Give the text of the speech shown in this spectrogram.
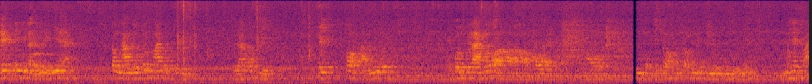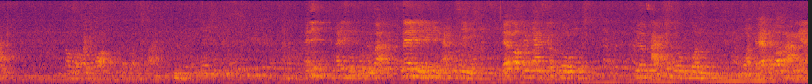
เล็กๆไม่มีถนนอย่างนี้นะต้องทำโดยต้นไม้ปกคลุมเวลาเขาบีบไปก็ถามด้วยคนโบราณเขาก็เอาเอาเอาอะไรเอาบอกที่ชอบที่ชอบไม่กินอยู่นี่ไม่ให้ไปต้องบอกไปทอดแล้วก็ไปอั นนี้อันนี้ผมพูดถึงว่าแน่จริงอย่างนั้นจริง แล้วก็เป็นการเชื่อมโยงเครือข่ายเชื่อมโยงคนหมดแล้วแต่ตอนหลังเนี่ย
